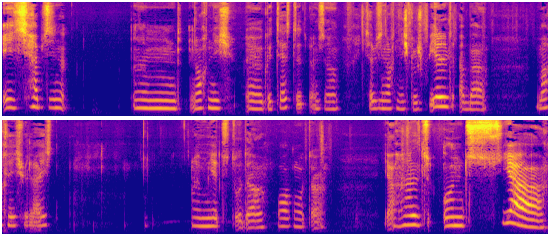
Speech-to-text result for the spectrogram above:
Ich habe sie ähm, noch nicht äh, getestet. Also, ich habe sie noch nicht gespielt, aber mache ich vielleicht ähm, jetzt oder morgen oder ja halt. Und ja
